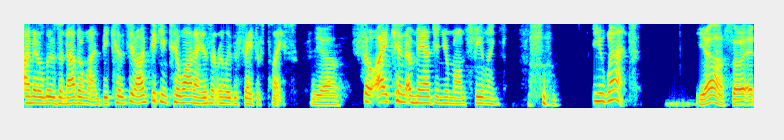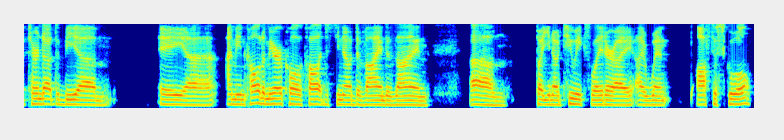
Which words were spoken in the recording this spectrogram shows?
I'm going to lose another one because you know I'm thinking Tijuana isn't really the safest place. Yeah. So I can imagine your mom's feelings. you went. Yeah. So it turned out to be um, a, uh, I mean, call it a miracle, call it just, you know, divine design. Um, but, you know, two weeks later, I, I went off to school.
